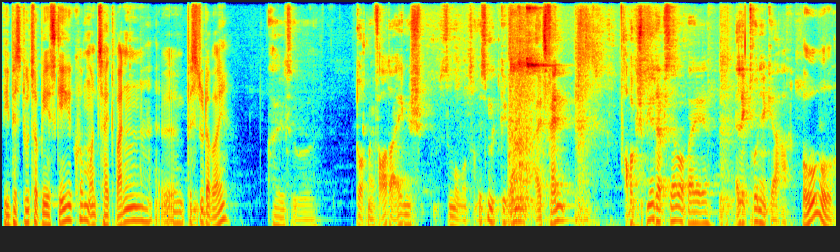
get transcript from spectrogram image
Wie bist du zur BSG gekommen und seit wann äh, bist du dabei? Also durch meinen Vater eigentlich sind wir zur Wismut gegangen als Fan. Aber gespielt habe ich selber bei Elektronik ja. Oh,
